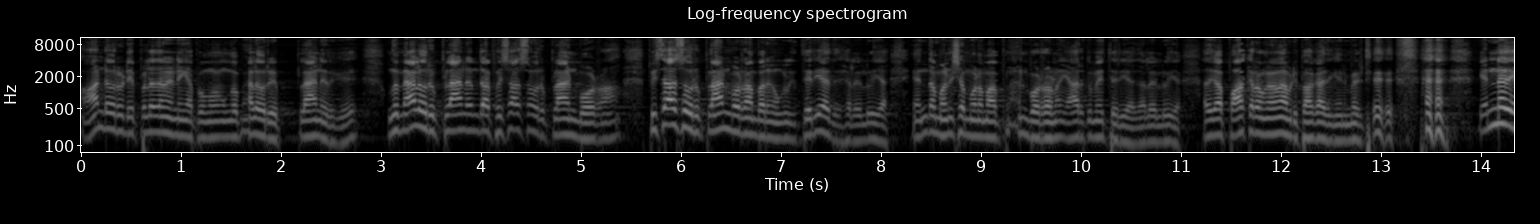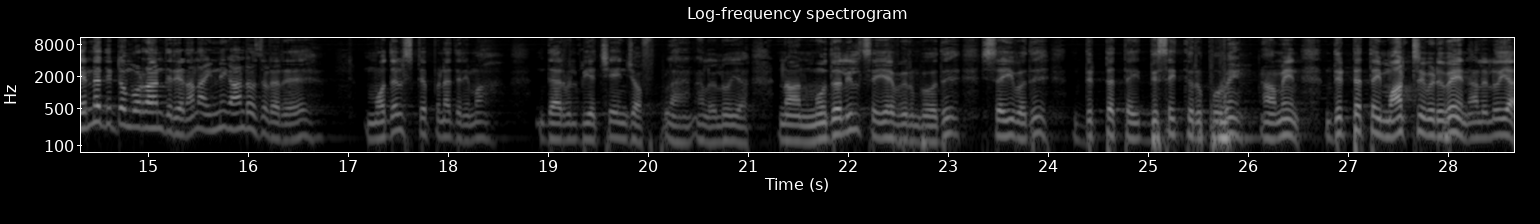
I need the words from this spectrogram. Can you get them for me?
ஆண்டவருடைய பிள்ளை தானே நீங்கள் அப்போ உங்கள் மேலே ஒரு பிளான் இருக்குது உங்கள் மேலே ஒரு பிளான் இருந்தால் பிசாசும் ஒரு பிளான் போடுறான். பிசாசு ஒரு பிளான் போடுறான் பாருங்கள் உங்களுக்கு தெரியாது. ஹலோ லூயா எந்த மனுஷன் மூலமாக பிளான் போடுறானோ யாருக்குமே தெரியாது. ஹலோ லூயா அதுக்காக பார்க்குறவங்களாம் அப்படி பார்க்காதீங்க இனிமேல்ட்டு. என்ன என்ன திட்டம் போடுறான்னு தெரியாது. ஆனால் இன்றைக்கி ஆண்டவர் சொல்கிறாரு முதல் ஸ்டெப் என்ன தெரியுமா? There will be a change of plan hallelujah நான் முதலில் செய்ய விரும்புவது செய்வது திட்டத்தை திசை திருப்புவேன் ஆமீன் திட்டத்தை மாற்றி விடுவேன் அல்லூயா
